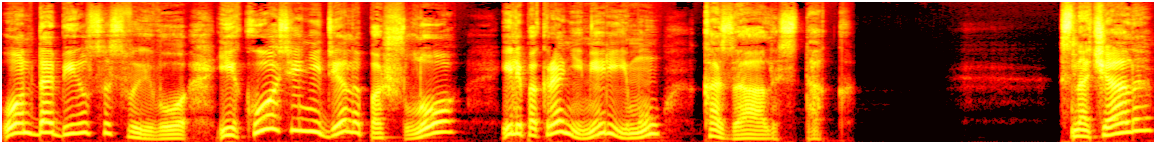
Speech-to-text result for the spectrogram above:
он добился своего, и к осени дело пошло, или, по крайней мере, ему казалось так. Сначала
